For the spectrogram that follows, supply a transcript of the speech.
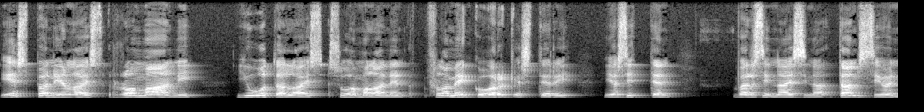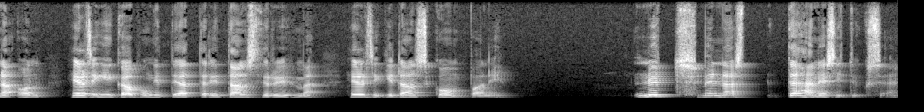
espanjalais, romaani, juutalais, suomalainen flamenco-orkesteri ja sitten varsinaisina tanssijoina on Helsingin kaupunginteatterin tanssiryhmä Helsinki Dance Company. Nyt mennään tähän esitykseen.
